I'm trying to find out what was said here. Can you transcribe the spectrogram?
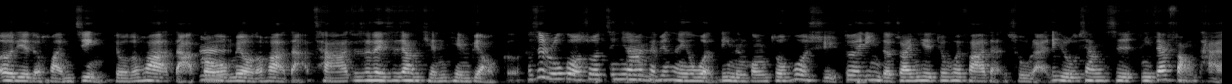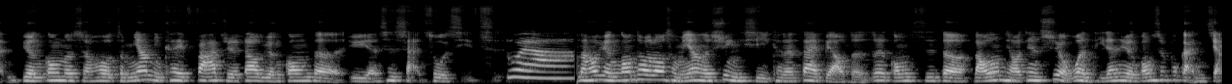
恶劣的环境，有的话打勾，没有的话打叉，就是类似这样填填表格。可是如果说今天他可以变成一个稳定的工作，或许对应的专业就会发展出来。例如，像是你在访谈员工的时候，怎么样？你可以发觉到员工的语言是闪烁其词。对啊。然后，员工透露什么样的讯息，可能代表着这个公司的劳动条件是有问题，但是员工是不敢讲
